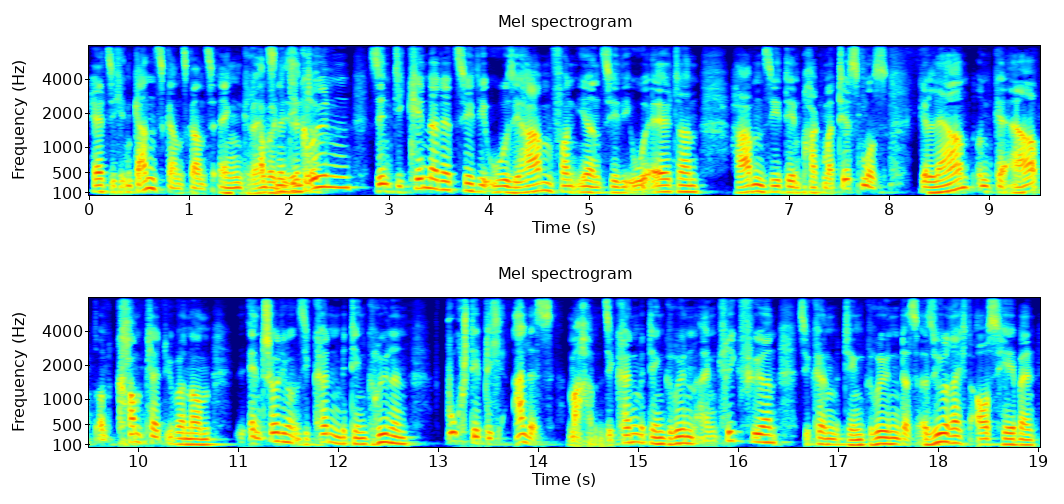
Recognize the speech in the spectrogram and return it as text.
hält sich in ganz, ganz, ganz engen Grenzen. Aber die die doch- Grünen sind die Kinder der CDU. Sie haben von ihren CDU-Eltern haben sie den Pragmatismus gelernt und geerbt und komplett übernommen. Entschuldigung, sie können mit den Grünen buchstäblich alles machen. Sie können mit den Grünen einen Krieg führen, sie können mit den Grünen das Asylrecht aushebeln.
